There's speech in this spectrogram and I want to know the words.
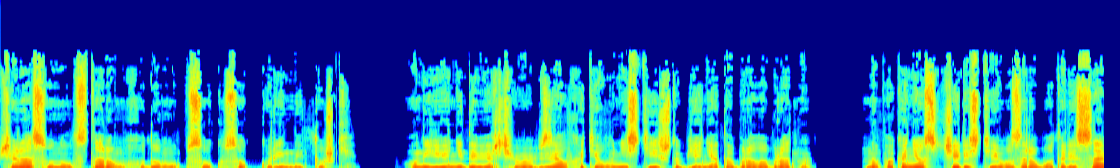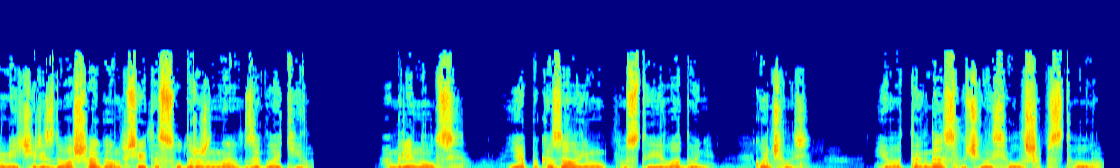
Вчера сунул старому худому псу кусок куриной тушки. Он ее недоверчиво взял, хотел унести, чтобы я не отобрал обратно. Но пока нес челюсти его заработали сами, и через два шага он все это судорожно заглотил. Оглянулся. Я показал ему пустые ладони. Кончилось. И вот тогда случилось волшебство.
